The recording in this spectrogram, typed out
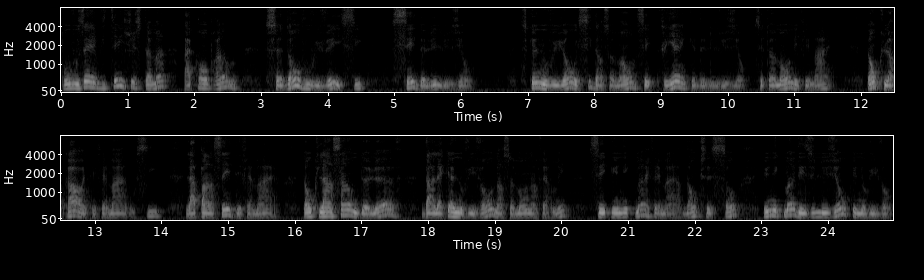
pour vous inviter justement à comprendre ce dont vous vivez ici, c'est de l'illusion. Ce que nous vivons ici dans ce monde, c'est rien que de l'illusion. C'est un monde éphémère. Donc le corps est éphémère aussi. La pensée est éphémère. Donc l'ensemble de l'œuvre dans laquelle nous vivons, dans ce monde enfermé, c'est uniquement éphémère. Donc ce sont uniquement des illusions que nous vivons,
